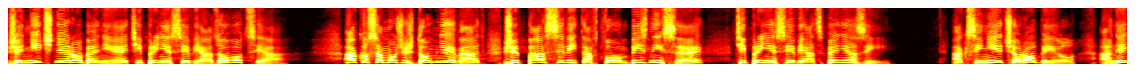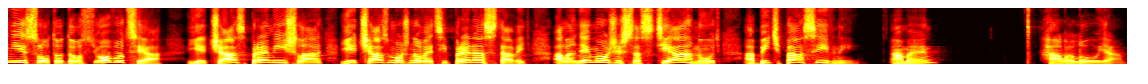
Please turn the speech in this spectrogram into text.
že nič nerobenie ti prinesie viac ovocia? Ako sa môžeš domnievať, že pasivita v tvojom biznise ti prinesie viac peňazí? Ak si niečo robil a nenieslo to dosť ovocia, je čas premýšľať, je čas možno veci prenastaviť, ale nemôžeš sa stiahnuť a byť pasívny. Amen. Halelúja.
